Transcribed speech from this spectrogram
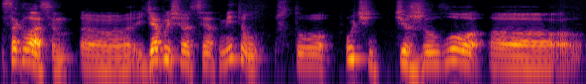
Согласен. Э, Я бы еще от себя отметил, что очень тяжело,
